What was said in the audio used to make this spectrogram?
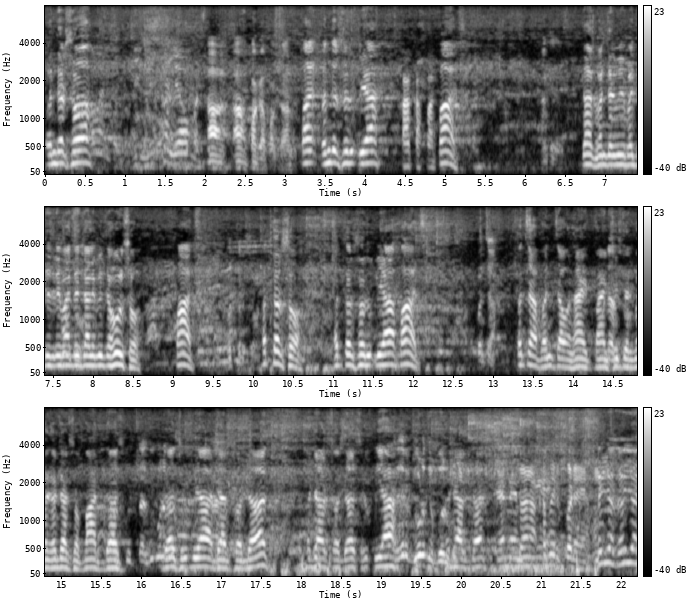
પંદરસો હા હા પાકા પાકા. પંદરસો રૂપિયા. પાકા પાકા. પાંચ. દસ પંદર વીસ પચીસ ત્રીસ પાંત્રીસ ચાલીસ પિસ્તાલીસ સોળસો. પાંચ. સત્તરસો. સત્તરસો. રૂપિયા પાંચ. પચાસ. પચાસ પંચાવન સાઠ પાંચ સિત્તેર પાંચ અઢારસો પાંચ દસ. દસ રૂપિયા અઢારસો દસ. અઢારસો દસ રૂપિયા. અઢાર દસ ખબર પડે. જોઈ લો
